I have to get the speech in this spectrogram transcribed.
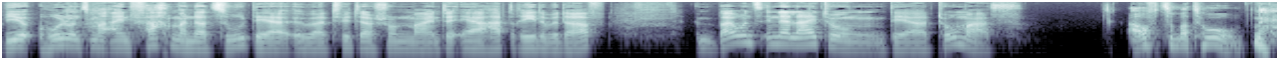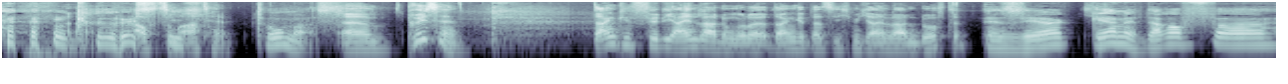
Wir holen uns mal einen Fachmann dazu, der über Twitter schon meinte, er hat Redebedarf. Bei uns in der Leitung der Thomas. Auf zum Atom. Grüß Auf zum Atem. Thomas. Ähm, Grüße. Danke für die Einladung oder danke, dass ich mich einladen durfte. Äh, Sehr gerne. Darauf äh,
